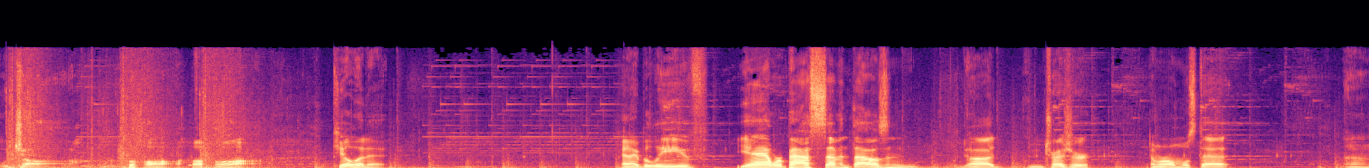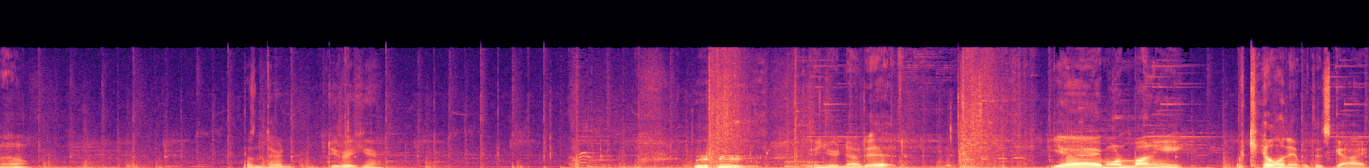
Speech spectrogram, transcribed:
Ucha. Ha ha ha ha killing it. And I believe, yeah, we're past 7,000 uh, treasure. And we're almost at, I don't know. Wasn't there a dude right here? and you're now dead. Yay, more money. We're killing it with this guy.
